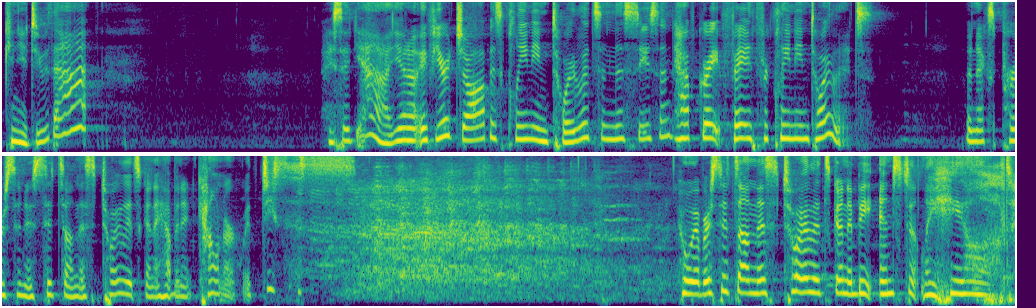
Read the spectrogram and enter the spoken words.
can you do that? He said, Yeah, you know, if your job is cleaning toilets in this season, have great faith for cleaning toilets. The next person who sits on this toilet is going to have an encounter with Jesus. Whoever sits on this toilet is going to be instantly healed.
